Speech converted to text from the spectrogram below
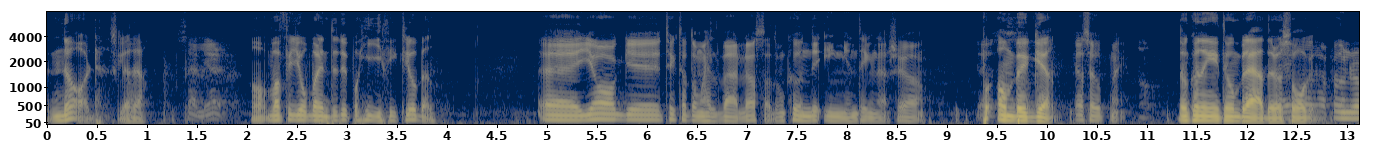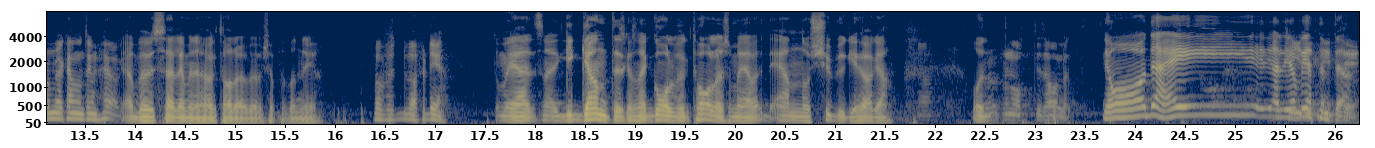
nörd skulle jag säga. Säljare. Ja, varför jobbar inte du på hifi-klubben? Eh, jag eh, tyckte att de var helt värdelösa. De kunde ingenting där, så jag, På, om byggen? jag sa upp mig. De kunde ingenting om brädor och såg. Varför undrar om jag kan någonting om hög? Jag behöver sälja mina högtalare och behöver köpa ett par nya. Varför, varför det? De är såna här gigantiska såna här golvhögtalare som är 1,20 höga. Och, Från 80-talet. ja, nej, eller jag vet inte. 90.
